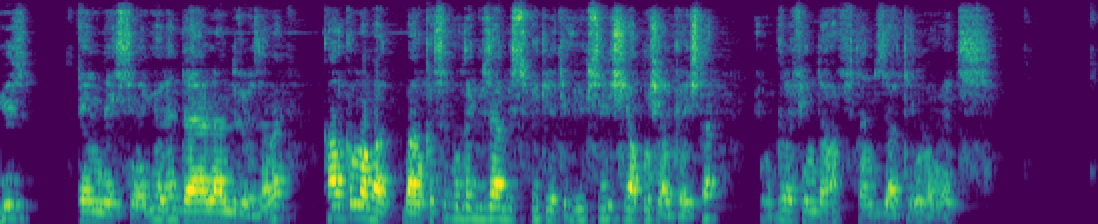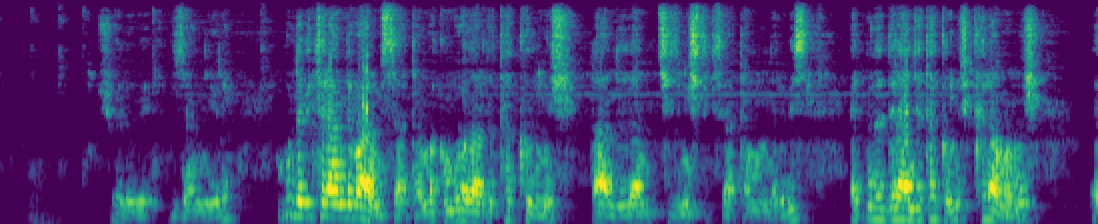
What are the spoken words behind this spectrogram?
100 endeksine göre değerlendiriyoruz hemen. Kalkınma Bankası burada güzel bir spekülatif yükseliş yapmış arkadaşlar. Şimdi grafiğini de hafiften düzeltelim. Evet. Şöyle bir düzenleyelim. Burada bir trendi varmış zaten. Bakın buralarda takılmış. Daha önceden çizmiştik zaten bunları biz. Evet burada dirence takılmış. Kıramamış. Ee,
